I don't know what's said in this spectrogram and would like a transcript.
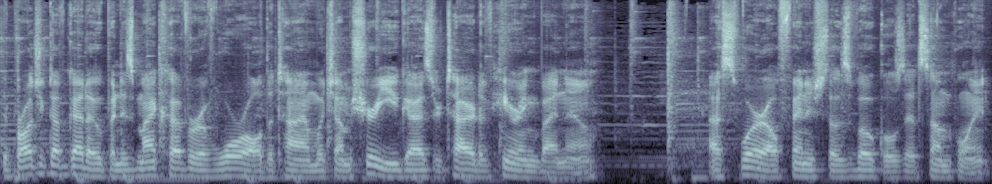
The project I've got open is my cover of War All the Time, which I'm sure you guys are tired of hearing by now. I swear I'll finish those vocals at some point.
